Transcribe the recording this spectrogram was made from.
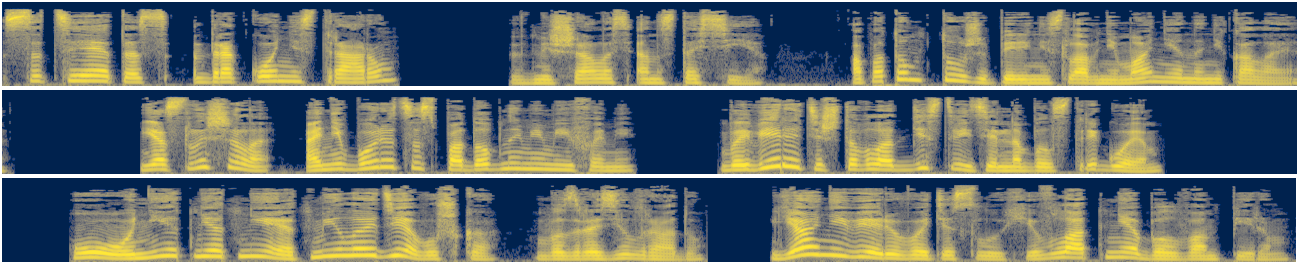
социетас драконистрарум?» — вмешалась Анастасия, а потом тоже перенесла внимание на Николая. «Я слышала, они борются с подобными мифами. Вы верите, что Влад действительно был стригоем?» «О, нет-нет-нет, милая девушка», — возразил Раду. «Я не верю в эти слухи. Влад не был вампиром.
